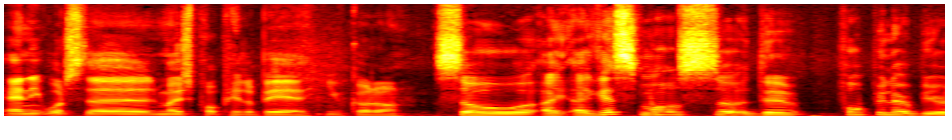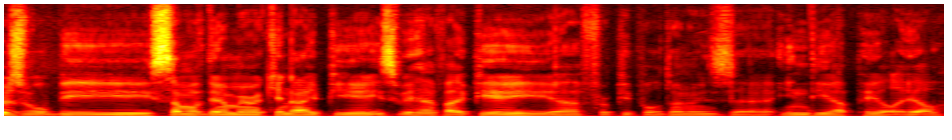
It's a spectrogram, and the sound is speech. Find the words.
And what's the most popular beer you've got on? So I, I guess most uh, the popular beers will be some of the American IPAs. We have IPA uh, for people who don't know is uh, India Pale Ale.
